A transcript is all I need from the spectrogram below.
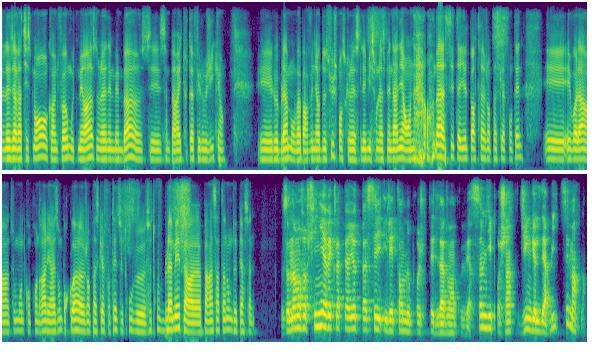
Les avertissements, encore une fois, Mout Meras, Nolan Mbemba, c'est, ça me paraît tout à fait logique. Hein. Et le blâme, on va pas revenir dessus. Je pense que l'émission de la semaine dernière, on a, on a assez taillé le portrait à Jean-Pascal Fontaine. Et, et voilà, hein, tout le monde comprendra les raisons pourquoi Jean-Pascal Fontaine se trouve, se trouve blâmé par, par un certain nombre de personnes. Nous en avons fini avec la période passée. Il est temps de nous projeter de l'avant vers samedi prochain. Jingle Derby, c'est maintenant.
